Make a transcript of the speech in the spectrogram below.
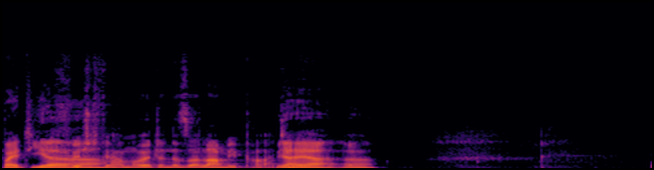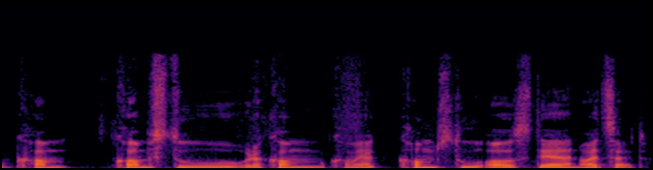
Bei dir? Ich fürchte, wir haben heute eine Salami-Party. Ja, ja. Äh. Komm, kommst du oder komm, komm ja, kommst du aus der Neuzeit?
